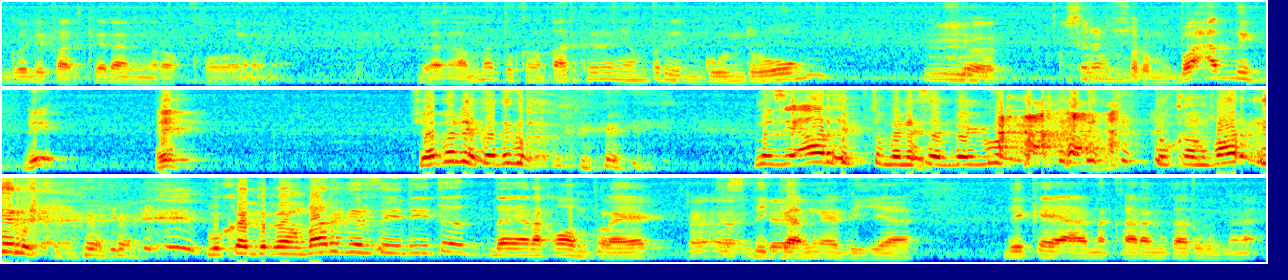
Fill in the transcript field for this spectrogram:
Gue di parkiran ngerokok. Gak lama tukang parkirnya nyamperin gondrong. Hmm. Set. Serem. serem banget nih. Di. Eh. Siapa nih kata gue? Lu si Arif temen SMP gue Tukang parkir Bukan tukang parkir sih Itu daerah komplek Heeh, Terus di gangnya dia Dia kayak anak karang taruna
